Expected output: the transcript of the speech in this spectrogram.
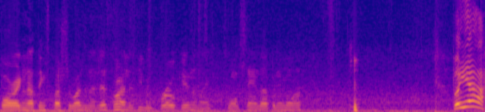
boring, nothing special ones, and then this one that's even broken and like won't stand up anymore. but yeah,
